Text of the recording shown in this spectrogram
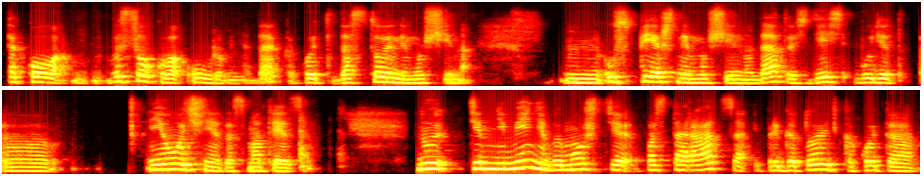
такого высокого уровня, да, какой-то достойный мужчина, успешный мужчина, да, то есть здесь будет э, не очень это смотреться. Но, тем не менее, вы можете постараться и приготовить какой-то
